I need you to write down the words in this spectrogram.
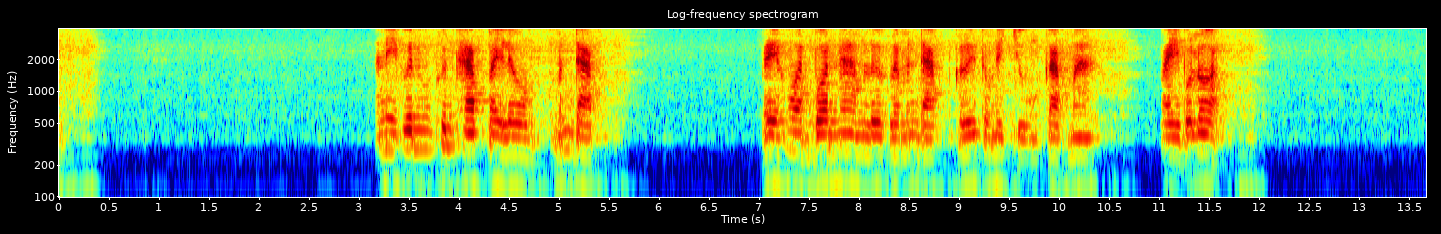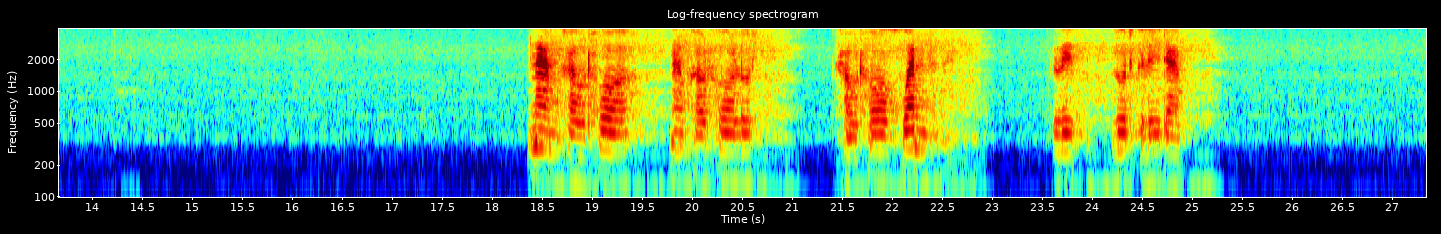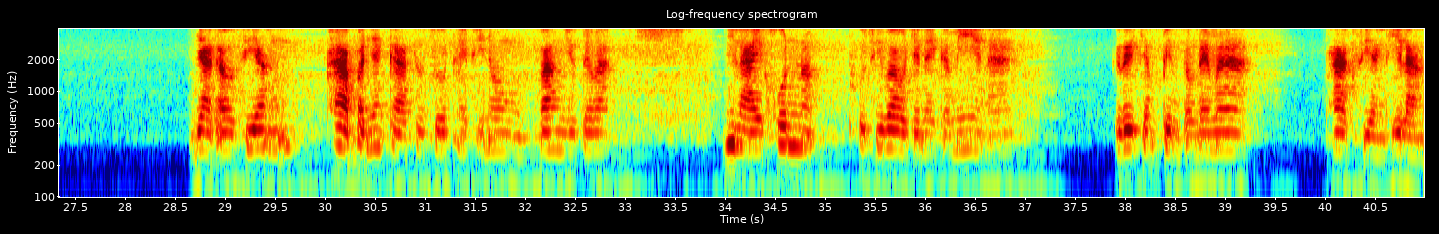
อันนี้เพิ่นเพิ่นขับไปแล้วมันดับ ไปฮอดบอนน้ำเลิกแล้วมันดับก็เลยต้องได้จูงกลับมา ไปบ่รอดน้ำเข้าทอน้ำเข้าทอรถเข้าทอควันก็เลยรถก็เลยดับ อยากเอาเสียงภาพบรรยากาศสดๆให้พี่น้องฟังอยู่แต่ว่า มีหลายคนเนาะผู้สิเว้าจะในก็มีนะ ก็เลยจำเป็นต้องได้มาพากเสียงทีหลัง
